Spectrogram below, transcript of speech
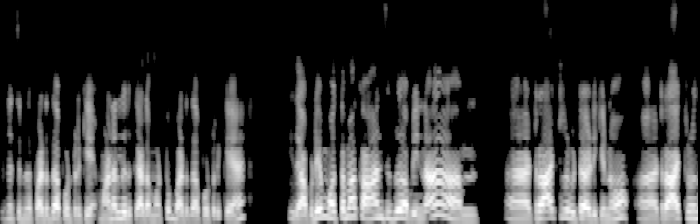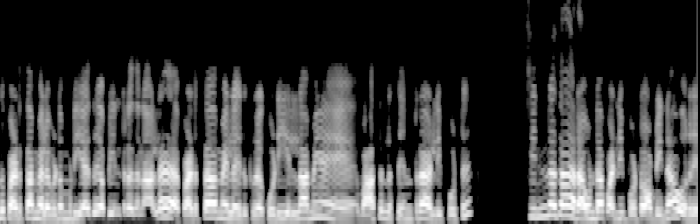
சின்ன சின்ன படுதா போட்டிருக்கேன். மணல் இருக்க இடம் மட்டும் படுதா போட்டிருக்கேன். இது அப்படியே மொத்தமாக காஞ்சுது அப்படின்னா டிராக்டர் விட்டு அடிக்கணும். டிராக்டர் வந்து படுத்தா மேலே விட முடியாது அப்படின்றதுனால படுத்தா மேலே இருக்கிற கொடி எல்லாமே வாசலில் சென்டராக அள்ளி போட்டு சின்னதாக ரவுண்டாக பண்ணி போட்டோம் அப்படின்னா ஒரு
